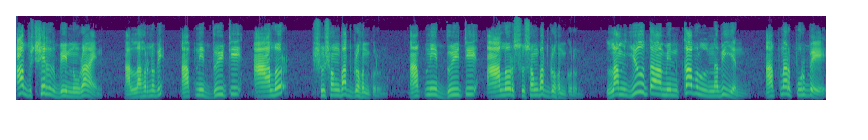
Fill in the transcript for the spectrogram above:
আবশের বি নুরায়ন আল্লাহর নবী, আপনি দুইটি আলোর সুসংবাদ গ্রহণ করুন। আপনি দুইটি আলোর সুসংবাদ গ্রহণ করুন। আপনার পূর্বে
